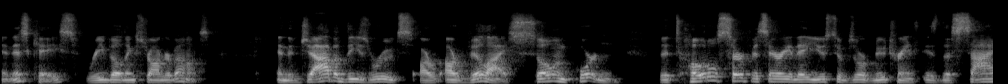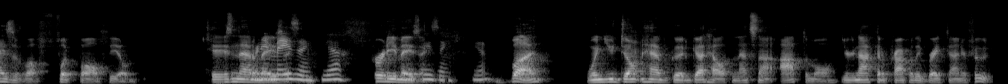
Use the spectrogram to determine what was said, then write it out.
in this case rebuilding stronger bones. And the job of these roots are, are villi so important. The total surface area they use to absorb nutrients is the size of a football field isn't that Pretty amazing? Amazing. Yeah. Pretty amazing. Amazing. Yeah. But when you don't have good gut health and that's not optimal, you're not going to properly break down your food.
